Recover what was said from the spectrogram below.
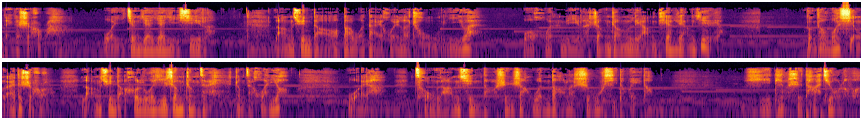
那个时候啊，我已经奄奄一息了。狼训导把我带回了宠物医院，我昏迷了整整两天两夜呀。等到我醒来的时候，狼训导和罗医生正在正在换药。我呀，从狼训导身上闻到了熟悉的味道，一定是他救了我。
